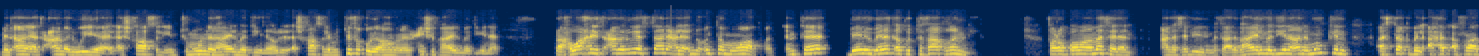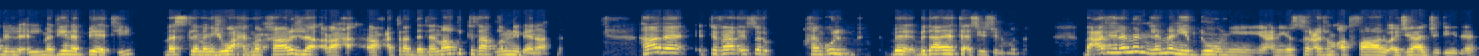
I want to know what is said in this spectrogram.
من أنا أتعامل ويا الأشخاص اللي ينتمون لهاي المدينة وللاشخاص اللي متفق وياهم ان نعيش بهاي المدينة. راح واحد يتعامل ويا الثاني على إنه أنت مواطن. أنت بيني وبينك أكو اتفاق ضمني. فربما مثلا على سبيل المثال بهاي المدينة أنا ممكن أستقبل أحد أفراد المدينة ببيتي بس لما يجي واحد من خارج لا راح راح أتردد لأن ماكو اتفاق ضمني بيناتنا. هذا اتفاق يصير خلينا نقول بداية تأسيس المدن. بعدها لما لما يبدون يعني يصير عندهم أطفال وأجيال جديدة؟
